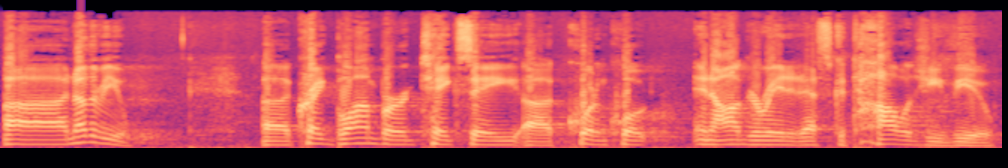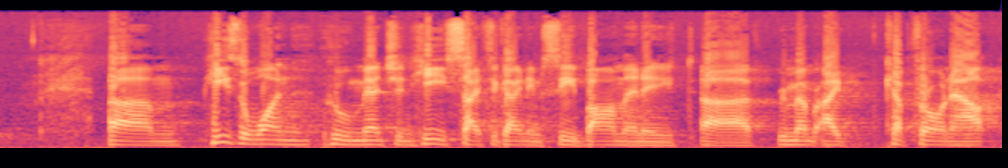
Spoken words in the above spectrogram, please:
uh, another view. Uh, Craig Blomberg takes a uh, quote unquote inaugurated eschatology view. Um, he's the one who mentioned he cites a guy named C. Bauman, and he, uh, remember I kept throwing out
